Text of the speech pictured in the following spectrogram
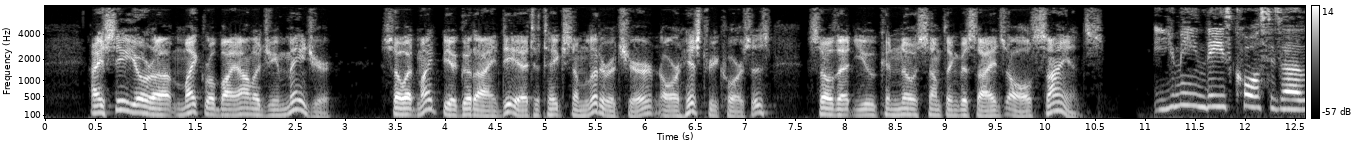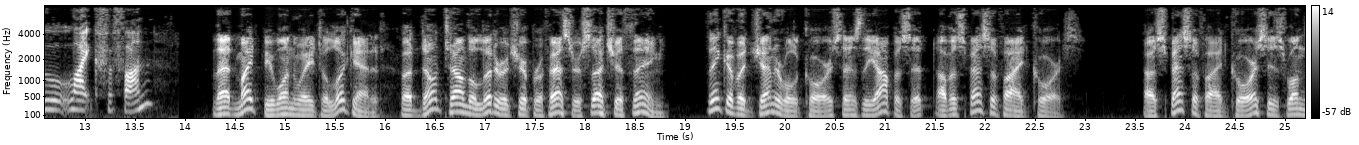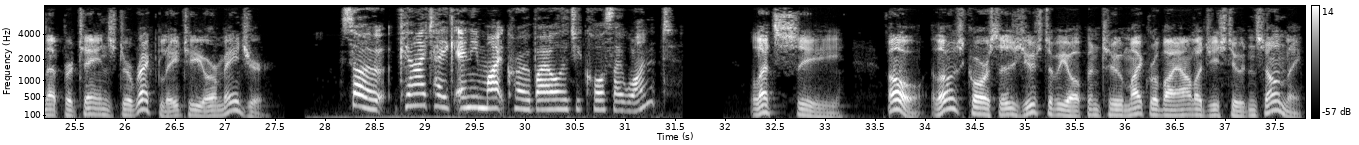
I see you're a microbiology major, so it might be a good idea to take some literature or history courses so that you can know something besides all science. You mean these courses are like for fun? That might be one way to look at it, but don't tell the literature professor such a thing. Think of a general course as the opposite of a specified course. A specified course is one that pertains directly to your major. So, can I take any microbiology course I want? Let's see. Oh, those courses used to be open to microbiology students only.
